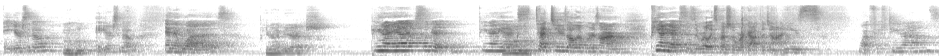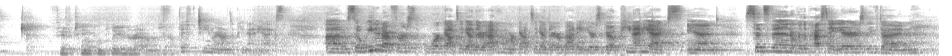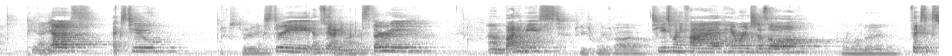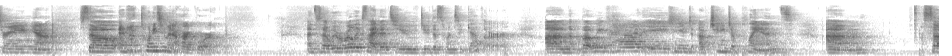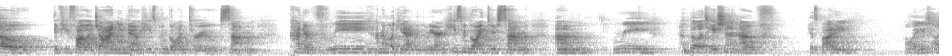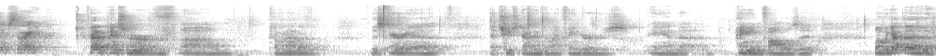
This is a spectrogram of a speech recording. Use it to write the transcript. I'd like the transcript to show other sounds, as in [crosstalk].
eight years ago? Mm-hmm. Eight years ago. And it was P90X. P90X, look at P90X, Mhm. tattoos all over his arm. P90X is a really special workout to John. He's, what, 15 rounds? 15 completed rounds, yeah. 15 rounds of P90X. Um, so we did our first workout together, at home workout together, about eight years ago, P90X, and since then, over the past eight years, we've done P90X, X2, X3, X3, Insanity Max 30, um, Body Beast, T25, T25, Hammer and Chisel, 21 day. Fix Extreme, yeah. So, and 22 minute Hard Corps. And so we were really excited to do this one together. Um, but we've had a change of change of plans. Um, so if you follow John, you know he's been going through some kind of re, and I'm looking at him in the mirror, he's been going through some um, rehabilitation of his body. I'll let you tell your story. I've had a pinched nerve um, coming out of this area that shoots down into my fingers, and uh, pain follows it. Well, we got the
